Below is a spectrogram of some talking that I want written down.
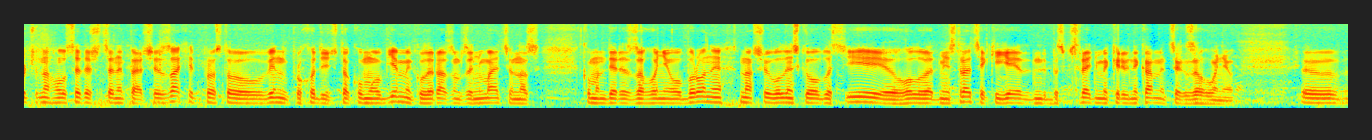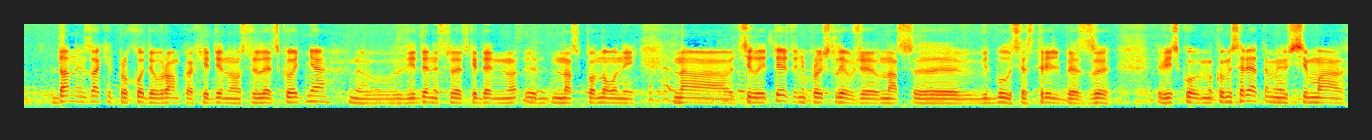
хочу наголосити, що це не перший захід. Просто він проходить в такому об'ємі, коли разом займаються у нас командири загонів оборони нашої Волинської області і голови адміністрації, які є безпосередніми керівниками цих загонів. Е, Даний захід проходив в рамках єдиного стрілецького дня. Е, Єдиний стрілецький день е, у нас планований на цілий тиждень. Пройшли вже у нас е, відбулися стрільби з військовими комісаріатами. Всіма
